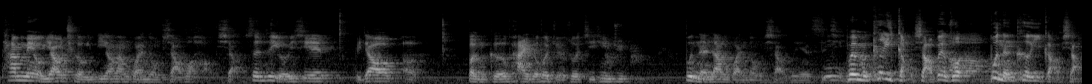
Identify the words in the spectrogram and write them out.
它没有要求一定要让观众笑或好笑，甚至有一些比较呃本格派的会觉得说即兴剧不能让观众笑这件事情，不能刻意搞笑，不能说哦不能刻意搞笑，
